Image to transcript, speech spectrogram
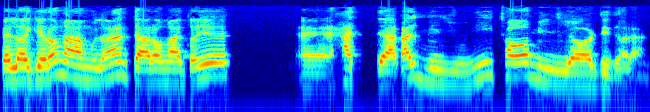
بلاگرها معمولا درآمدهای حداقل میلیونی تا میلیاردی دارن.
